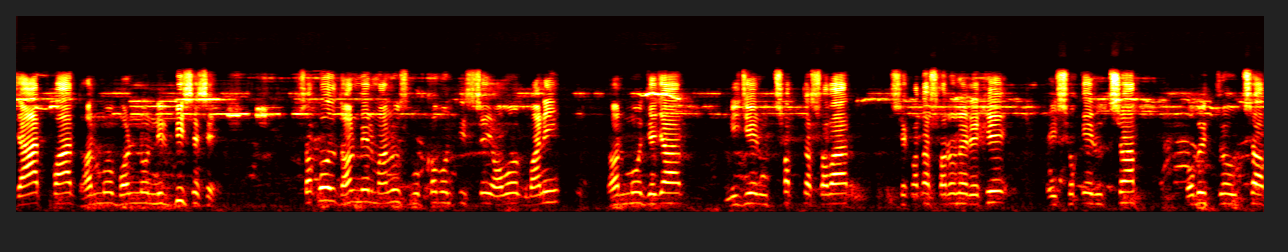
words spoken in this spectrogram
জাত, পাত, ধর্ম, বর্ণ নির্বিশেষে সকল ধর্মের মানুষ মুখ্যমন্ত্রীর সেই অমোঘ বাণী, ধর্ম যে যার নিজের উৎসবটা সবার, সে কথা স্মরণে রেখে এই শোকের উৎসব, পবিত্র উৎসব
